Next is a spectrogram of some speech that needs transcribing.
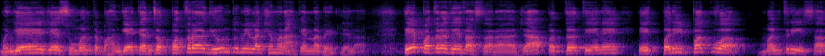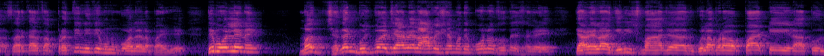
म्हणजे जे सुमंत भांगे त्यांचं पत्र घेऊन तुम्ही लक्ष्मण हाकेंना भेटलेला. ते पत्र देत असताना ज्या पद्धतीने एक परिपक्व मंत्री स सरकारचा प्रतिनिधी म्हणून बोलायला पाहिजे ते बोलले नाही. मग छगन भुजबळ ज्या वेळेला आवेशामध्ये बोलत होते सगळे त्यावेळेला गिरीश महाजन गुलाबराव पाटील अतुल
